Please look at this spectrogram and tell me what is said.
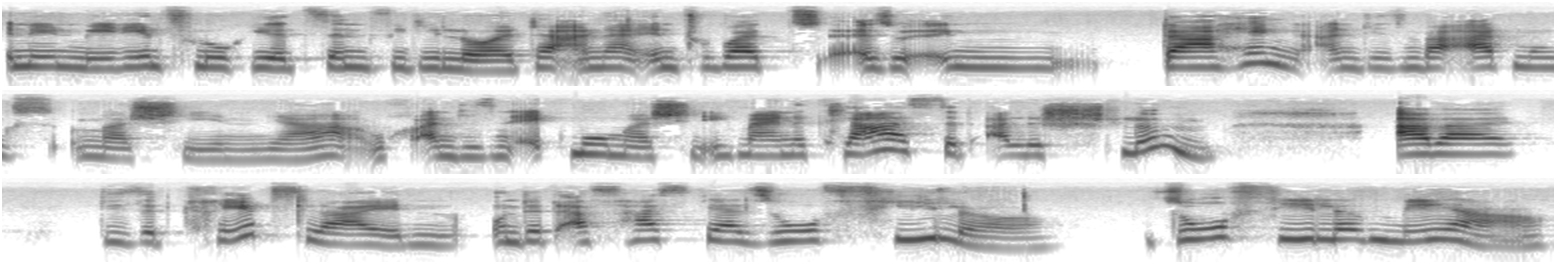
in den Medien floriert sind, wie die Leute an der Intubation, also in da hängen an diesen Beatmungsmaschinen, ja, auch an diesen ECMO-Maschinen. Ich meine, klar ist das alles schlimm, aber diese Krebsleiden und das erfasst ja so viele, so viele mehr.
